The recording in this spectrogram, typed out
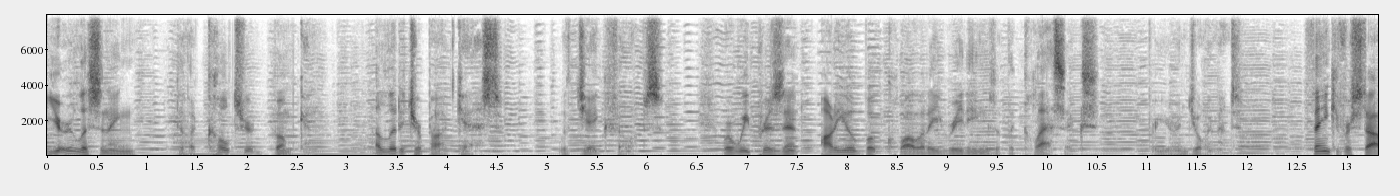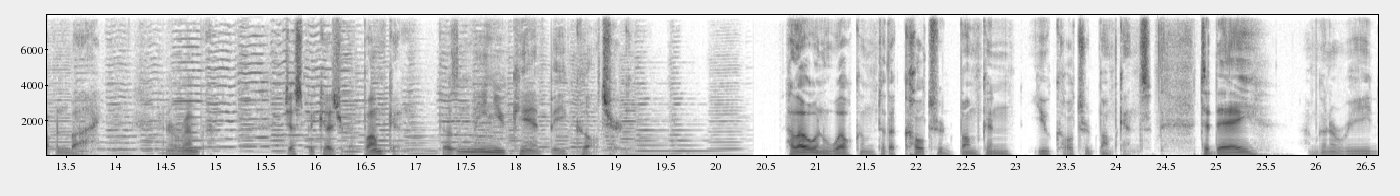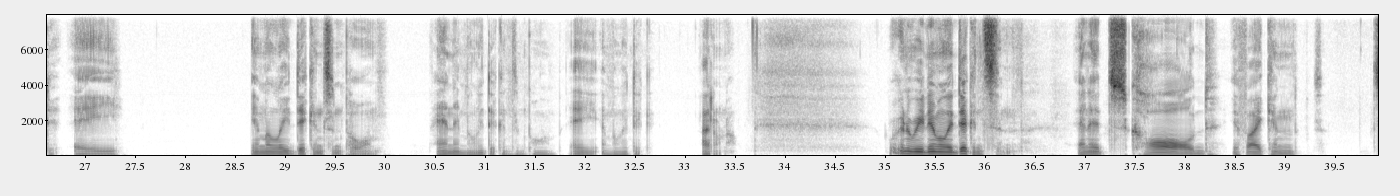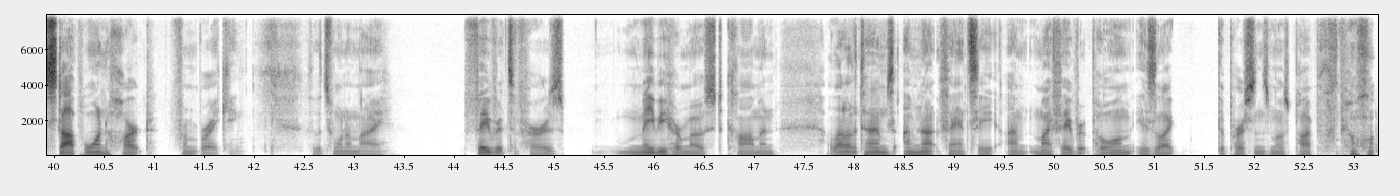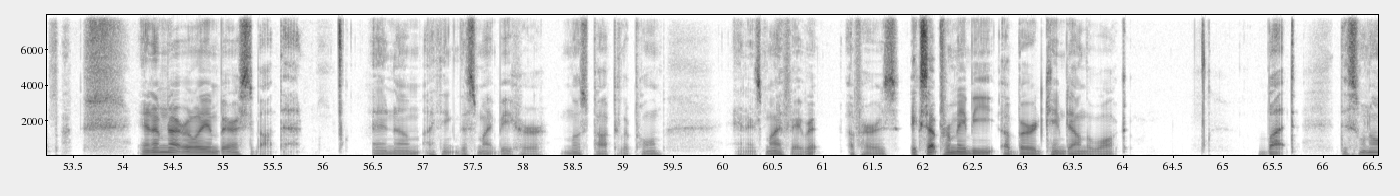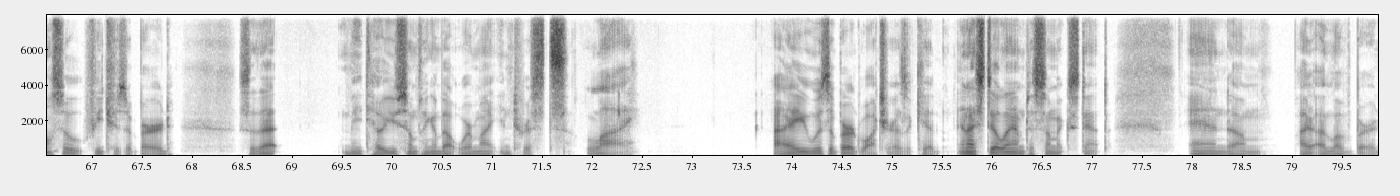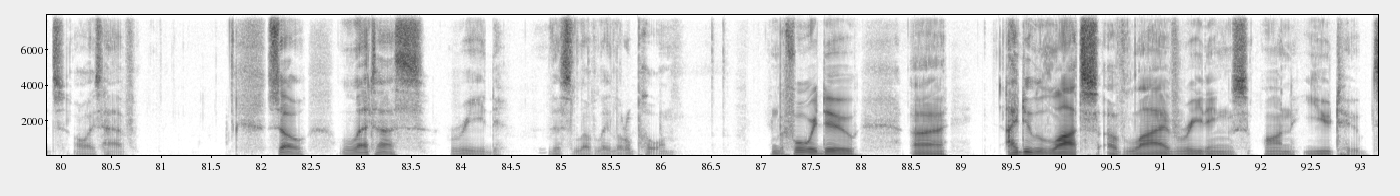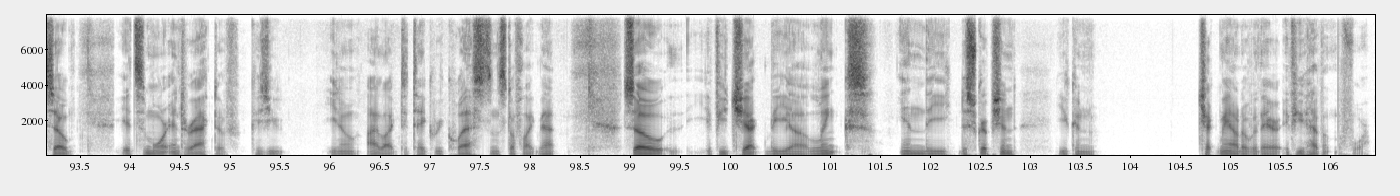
You're listening to The Cultured Bumpkin, a literature podcast with Jake Phillips, where we present audiobook quality readings of the classics for your enjoyment. Thank you for stopping by. And remember, just because you're a bumpkin doesn't mean you can't be cultured. Hello and welcome to The Cultured Bumpkin, you cultured bumpkins. Today, I'm going to read a Emily Dickinson poem. An Emily Dickinson poem? A Emily Dick? I don't know. We're going to read Emily Dickinson, and it's called If I Can Stop One Heart from Breaking. So it's one of my favorites of hers, maybe her most common. A lot of the times I'm not fancy. I'm my favorite poem is like the person's most popular poem. and I'm not really embarrassed about that. And um, I think this might be her most popular poem, and it's my favorite of hers, except for maybe A Bird Came Down the Walk. But this one also features a bird, so that may tell you something about where my interests lie. I was a bird watcher as a kid, and I still am to some extent. And um, I, I love birds, always have. So let us read this lovely little poem. And before we do, uh, I do lots of live readings on YouTube. So it's more interactive because you, you know, I like to take requests and stuff like that. So if you check the uh, links in the description, you can check me out over there if you haven't before.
